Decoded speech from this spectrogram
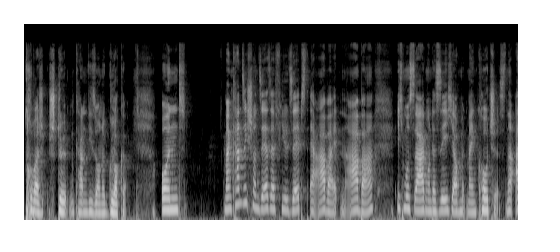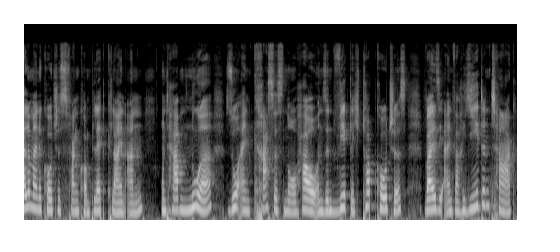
drüber stülpen kann wie so eine Glocke. Und man kann sich schon sehr, sehr viel selbst erarbeiten, aber ich muss sagen, und das sehe ich ja auch mit meinen Coaches, ne, alle meine Coaches fangen komplett klein an und haben nur so ein krasses Know-how und sind wirklich Top-Coaches, weil sie einfach jeden Tag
